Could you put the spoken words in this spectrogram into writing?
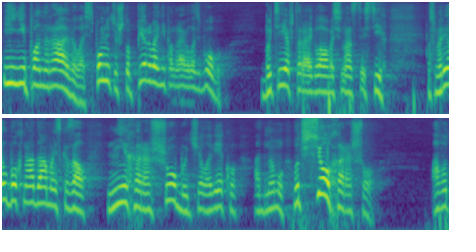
и не понравилось. Помните, что первое не понравилось Богу? Бытие, 2 глава, 18 стих. Посмотрел Бог на Адама и сказал, нехорошо быть человеку одному. Вот все хорошо, а вот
